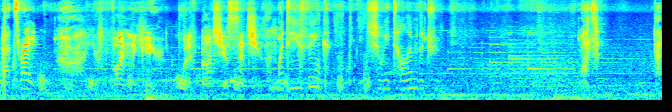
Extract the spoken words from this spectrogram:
That's right. You're finally here. But if Banxia sent you, then... What do you think? Should we tell him the truth? What? That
